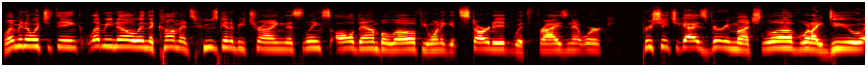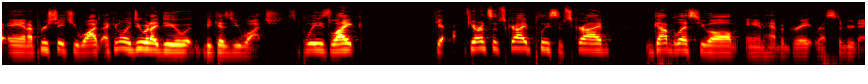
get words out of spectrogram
Let me know what you think. Let me know in the comments who's going to be trying this. Links all down below if you want to get started with Fry's Network. Appreciate you guys very much. Love what I do, and I appreciate you watch. I can only do what I do because you watch. So please like. If you aren't subscribed, please subscribe. God bless you all, and have a great rest of your day.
